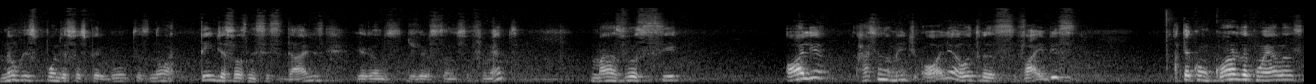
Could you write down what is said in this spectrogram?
não responde às suas perguntas, não atende às suas necessidades, gerando diversão e sofrimento, mas você olha, racionalmente, olha outras vibes, até concorda com elas,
